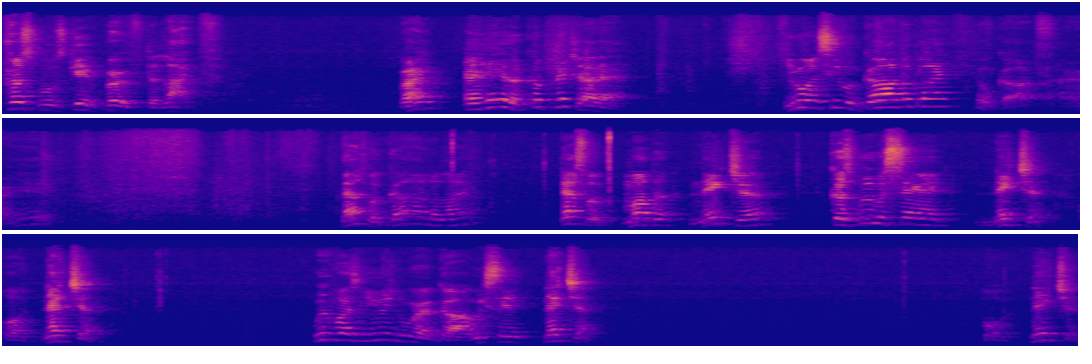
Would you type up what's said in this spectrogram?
principles give birth to life. Right? And here's a good picture of that. You want to see what God look like? Oh, God, right here. That's what God look like. That's what Mother Nature, because we were saying nature or nature. We wasn't using the word God. We say nature or nature.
